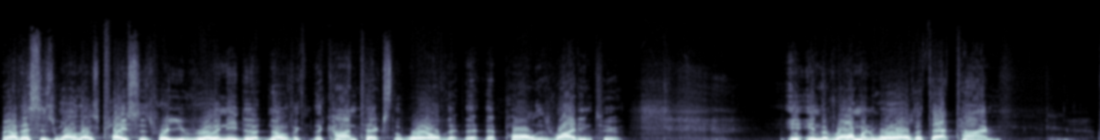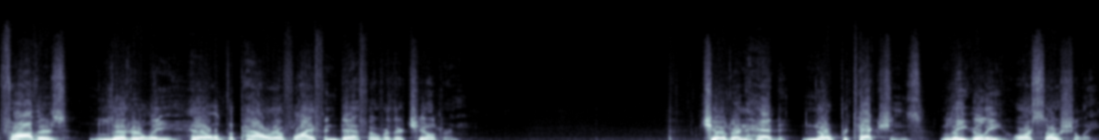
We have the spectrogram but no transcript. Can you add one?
well, this is one of those places where you really need to know the, the context, the world that, that, that Paul is writing to. In, in the Roman world at that time, fathers literally held the power of life and death over their children. Children had no protections legally or socially.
